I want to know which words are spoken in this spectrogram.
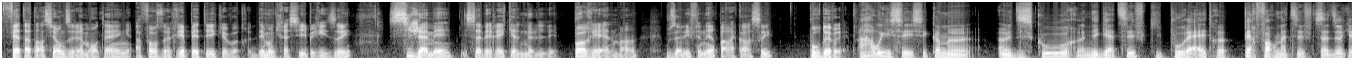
faites attention, dirait Montaigne, à force de répéter que votre démocratie est brisée, si jamais il s'avérait qu'elle ne l'est pas réellement, vous allez finir par la casser pour de vrai. Ah oui, c'est comme un, un discours négatif qui pourrait être performatif, c'est-à-dire que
